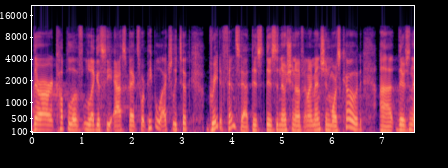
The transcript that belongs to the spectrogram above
there are a couple of legacy aspects where people actually took great offense at. There's there's the notion of, and I mentioned Morse code. Uh, there's an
